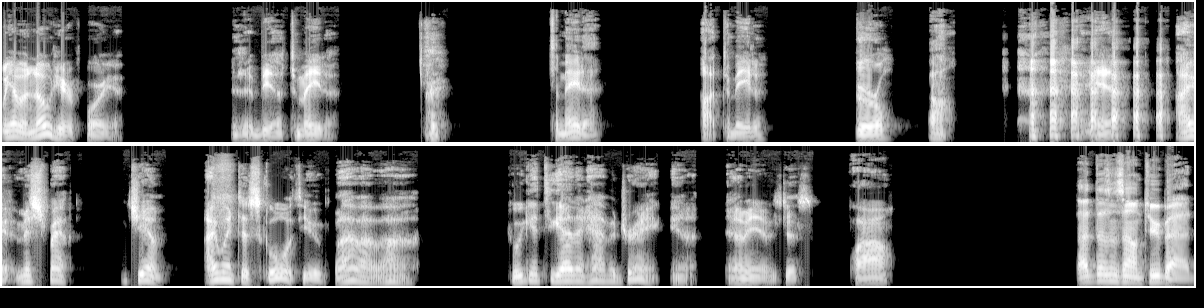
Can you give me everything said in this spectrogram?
we have a note here for you." It'd be a tomato, tomato. hot tomato, girl. Oh. Yeah. I, Mr. Brown, Jim, I went to school with you. Blah blah blah. Can we get together and have a drink? Yeah. I mean, it was just Wow. That doesn't sound too bad.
